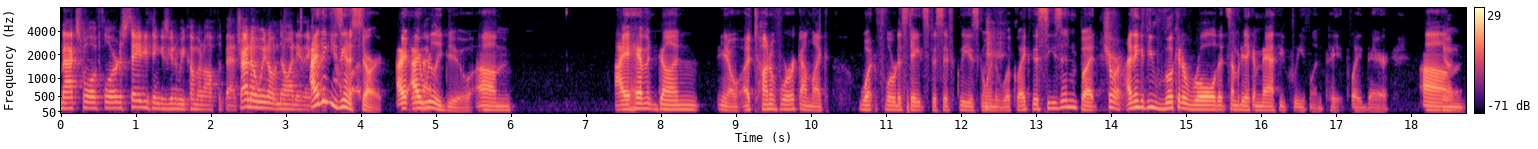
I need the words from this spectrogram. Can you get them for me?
Maxwell at Florida State? Do you think he's going to be coming off the bench? I know we don't know anything. I think he's going to start. I, okay. I really do. Um, I haven't done you know a ton of work on like what Florida State specifically is going to look like this season, but sure, I think if you look at a role that somebody like a Matthew Cleveland pay, played there, um,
